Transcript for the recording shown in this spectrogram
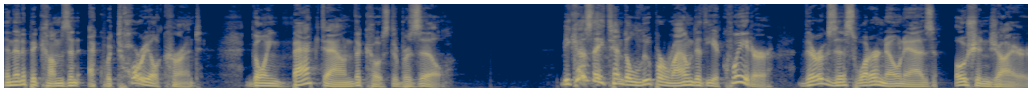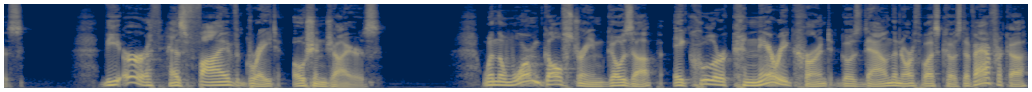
and then it becomes an equatorial current, going back down the coast of Brazil. Because they tend to loop around at the equator, there exists what are known as ocean gyres. The Earth has five great ocean gyres. When the warm Gulf Stream goes up, a cooler Canary Current goes down the northwest coast of Africa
